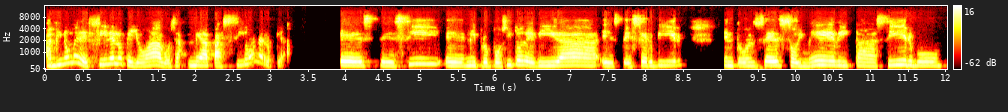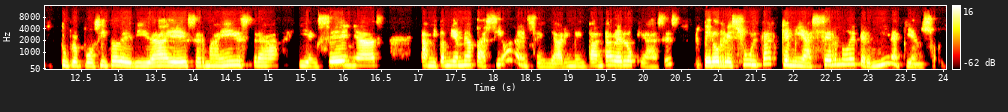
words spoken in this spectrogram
A mí no me define lo que yo hago, o sea, me apasiona lo que hago. Este, sí, eh, mi propósito de vida este, es servir, entonces soy médica, sirvo, tu propósito de vida es ser maestra y enseñas. A mí también me apasiona enseñar y me encanta ver lo que haces, pero resulta que mi hacer no determina quién soy,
